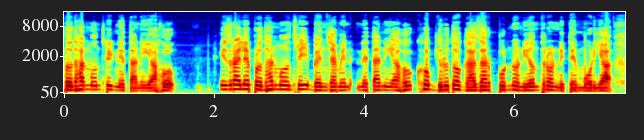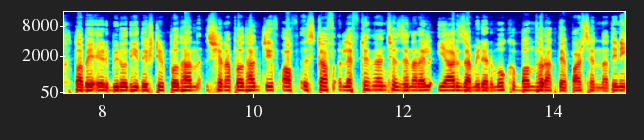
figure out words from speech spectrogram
প্রধানমন্ত্রী নেতানিয়াহু। ইসরায়েলের প্রধানমন্ত্রী বেঞ্জামিন নেতানিয়াহু খুব দ্রুত গাজার পূর্ণ নিয়ন্ত্রণ নিতে মরিয়া। তবে এর বিরোধী দেশটির প্রধান সেনাপ্রধান chief of staff lieutenant general Eyal জামিরের মুখ বন্ধ রাখতে পারছেন না তিনি।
